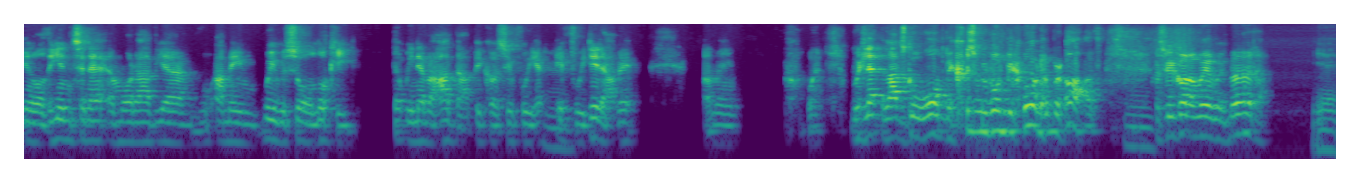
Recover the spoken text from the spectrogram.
you know the internet and what have you. I mean, we were so lucky that we never had that because if we mm. if we did have it, I mean, we'd let the lads go home because we wouldn't be going abroad mm. because we got away with murder. Yeah,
